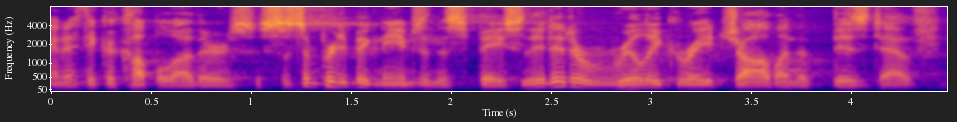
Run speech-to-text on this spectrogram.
and I think a couple others. So some pretty big names in the space. So they did a really great job on the biz dev.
